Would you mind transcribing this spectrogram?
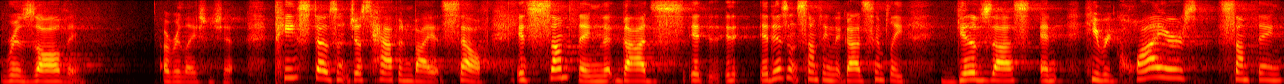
resolving a relationship. Peace doesn't just happen by itself. It's something that God's, it, it, it isn't something that God simply gives us, and He requires something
